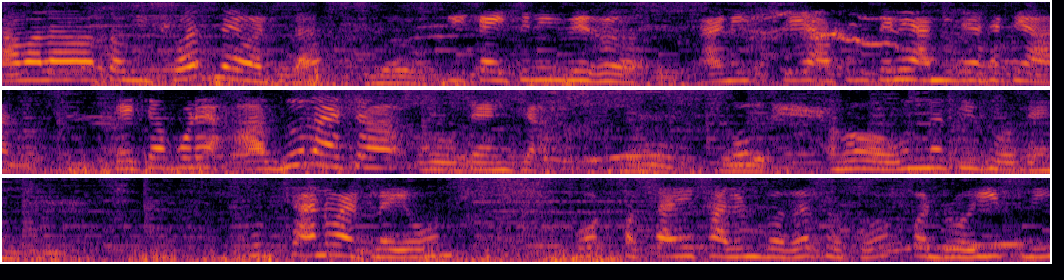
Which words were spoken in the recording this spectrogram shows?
आम्हाला असा विश्वास नाही वाटला की काहीतरी वेगळं. आणि ते आतुरतेने आम्ही त्यासाठी आलो. त्याच्यापुढे अजून अशा हो त्यांच्या. खूप हो उन्नतीच हो त्यांची. खूप छान वाटलं येऊन. बोट फक्त आम्ही खालून बघत होतो पण रोहितनी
